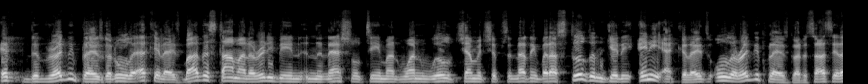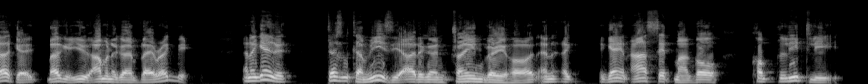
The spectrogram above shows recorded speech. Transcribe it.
if the rugby players got all the accolades. By this time, I'd already been in the national team. I'd won world championships and nothing, but I still didn't get any accolades. All the rugby players got it. So I said, okay, bugger you. I'm going to go and play rugby. And again, it, doesn't come easy. I had to go and train very hard. And again, I set my goal completely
